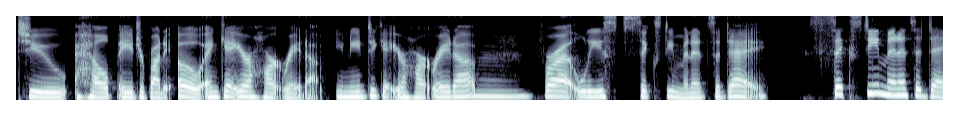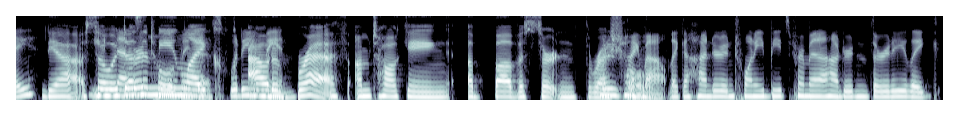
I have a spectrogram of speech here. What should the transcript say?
to help age your body. Oh, and get your heart rate up. You need to get your heart rate up Mm. for at least 60 minutes a day. 60 minutes a day. Yeah. So You it doesn't mean me like. What do you out mean? of breath. I'm talking above a certain What are threshold. you talking about? Like 120 beats per minute, 130, like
